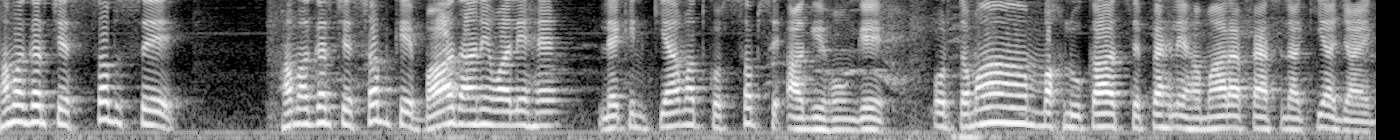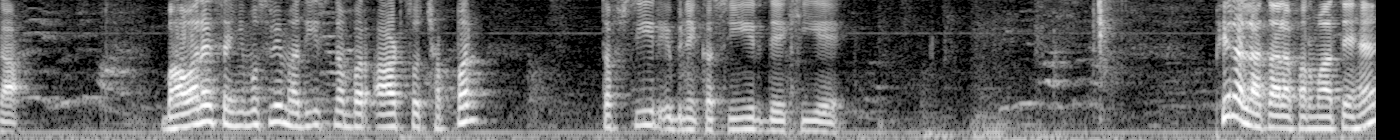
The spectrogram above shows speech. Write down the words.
ہم اگرچہ سب سے، ہم اگرچہ سب کے بعد آنے والے ہیں لیکن قیامت کو سب سے آگے ہوں گے اور تمام مخلوقات سے پہلے ہمارا فیصلہ کیا جائے گا۔ بحوالے صحیح مسلم حدیث نمبر آٹھ سو چھپن، تفسیر ابن کثیر دیکھیے۔ پھر اللہ تعالیٰ فرماتے ہیں،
